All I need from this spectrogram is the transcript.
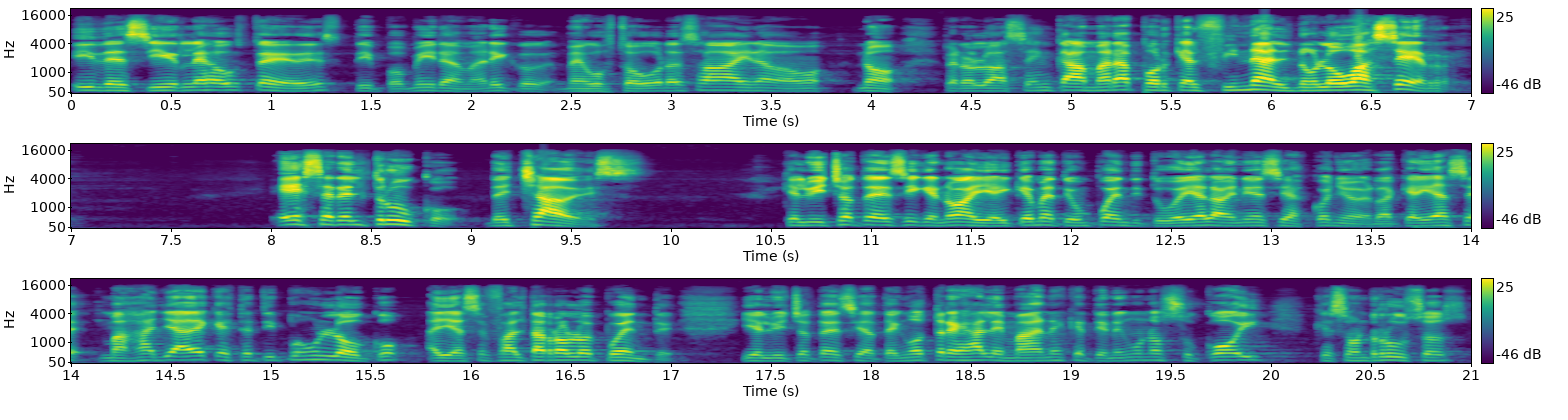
y decirles a ustedes, tipo, mira, marico, me gustó esa vaina, vamos. No, pero lo hace en cámara porque al final no lo va a hacer. Ese era el truco de Chávez que el bicho te decía que no, ahí hay que meter un puente y tú veías la vaina y decías, coño, de verdad que ahí hace, más allá de que este tipo es un loco, ahí hace falta rolo de puente. Y el bicho te decía, tengo tres alemanes que tienen unos Sukhoi que son rusos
